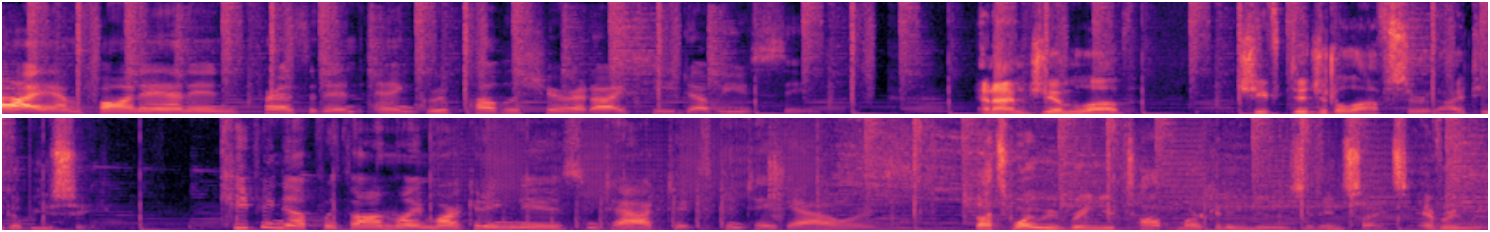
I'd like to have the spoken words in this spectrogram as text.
Hi, I'm Fawn Annan, President and Group Publisher at ITWC. And I'm Jim Love, Chief Digital Officer at ITWC. Keeping up with online marketing news and tactics can take hours. That's why we bring you top marketing news and insights every week.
